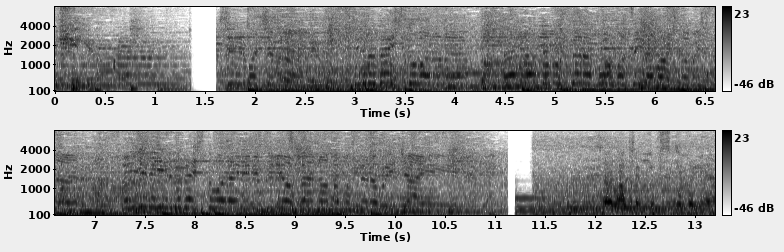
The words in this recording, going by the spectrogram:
bir şey yok. Maçını 25 numaranı Fernando Muslera formasıyla başlamıştı. Ve yine 25 numarayla bitiriyor Fernando Muslera bu hikayeyi. Sabah akşam çok sıkıldım ya.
